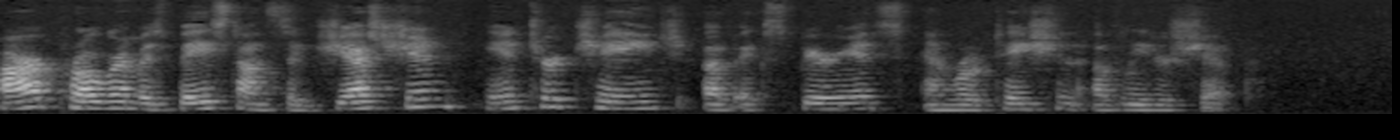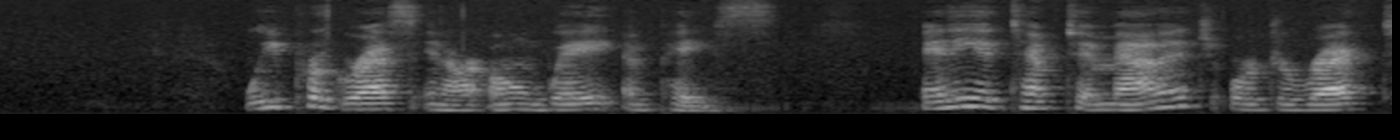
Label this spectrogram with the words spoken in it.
Our program is based on suggestion, interchange of experience, and rotation of leadership. We progress in our own way and pace. Any attempt to manage or direct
